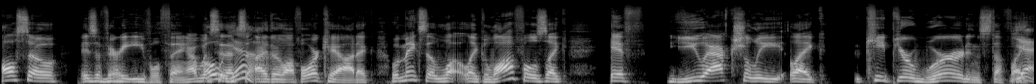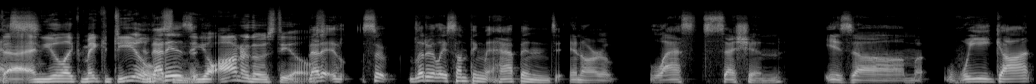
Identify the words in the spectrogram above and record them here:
also is a very evil thing. I would Oh, say that's yeah. either lawful or chaotic. What makes it lo- like lawful is like if you actually like keep your word and stuff like Yes. that, and you like make deals, that is- and you'll honor those deals. That is, so literally something that happened in our last session is um we got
